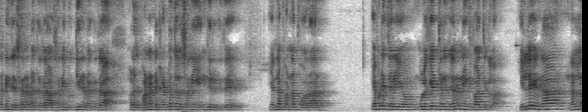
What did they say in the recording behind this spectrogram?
சனி திசை நடக்குதா? சனி புத்தி நடக்குதா? அல்லது பன்னெண்டு கட்டத்தில் சனி எங்கே இருக்குது? என்ன பண்ண போகிறார் எப்படி தெரியும்? உங்களுக்கே தெரிஞ்சாலும் நீங்கள் பார்த்துக்கலாம். இல்லைன்னா நல்ல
